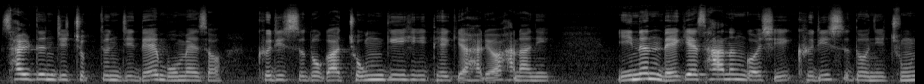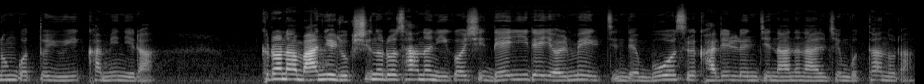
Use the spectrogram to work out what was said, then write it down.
살든지 죽든지 내 몸에서 그리스도가 존귀히 되게 하려 하나니 이는 내게 사는 것이 그리스도니 죽는 것도 유익함이니라. 그러나 만일 육신으로 사는 이것이 내 일의 열매일진데 무엇을 가릴는지 나는 알지 못하노라.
